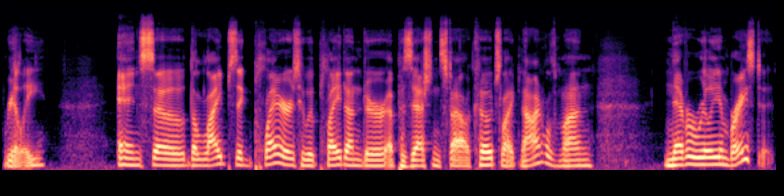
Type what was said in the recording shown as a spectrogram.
really. And so the Leipzig players who had played under a possession style coach like Nagelsmann never really embraced it,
